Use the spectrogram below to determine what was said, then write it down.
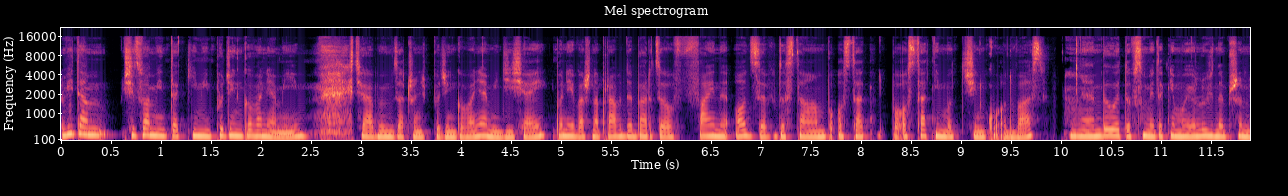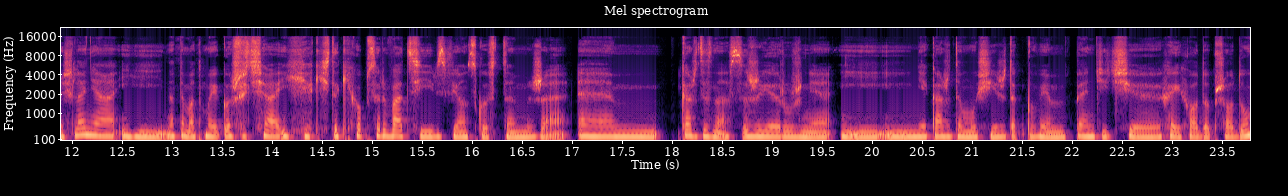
Witam się z Wami takimi podziękowaniami. Chciałabym zacząć podziękowaniami dzisiaj, ponieważ naprawdę bardzo fajny odzew dostałam po, ostatni, po ostatnim odcinku od Was. Były to w sumie takie moje luźne przemyślenia i na temat mojego życia i jakichś takich obserwacji w związku z tym, że em, każdy z nas żyje różnie i, i, nie każdy musi, że tak powiem, pędzić hejho do przodu,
